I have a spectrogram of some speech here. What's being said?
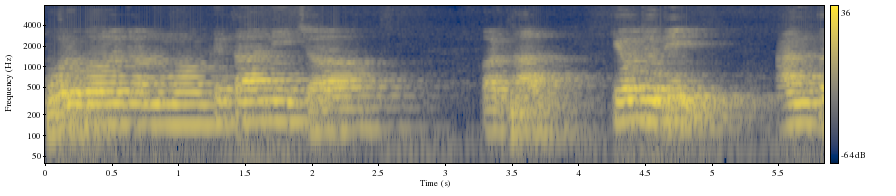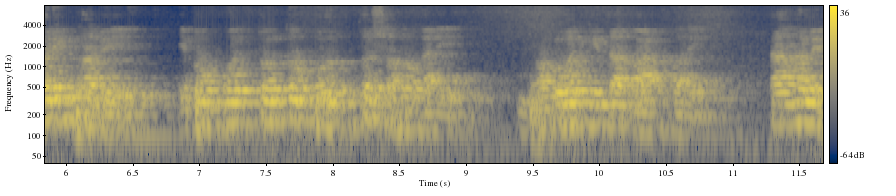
পূর্বজন্ম কৃতানি চ। অর্থাৎ কেউ যদি আন্তরিকভাবে এবং অত্যন্ত গুরুত্ব সহকারে ভগবদ গীতা পাঠ করে। তাহলে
